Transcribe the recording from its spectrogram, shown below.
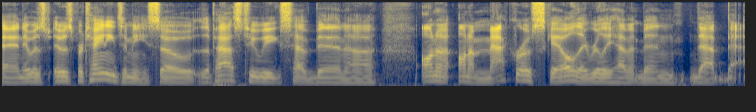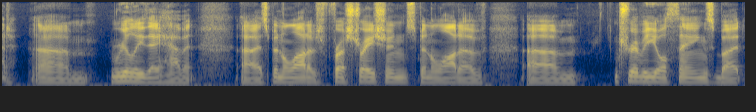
and it was it was pertaining to me. So the past two weeks have been uh, on a on a macro scale. They really haven't been that bad. Um, really, they haven't. Uh, it's been a lot of frustration. It's been a lot of um, trivial things, but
